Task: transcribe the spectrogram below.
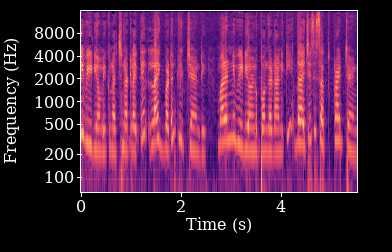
ఈ వీడియో మీకు నచ్చినట్లయితే లైక్ బటన్ క్లిక్ చేయండి. మరిన్ని వీడియోలను పొందడానికి దయచేసి సబ్స్క్రైబ్ చేయండి.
